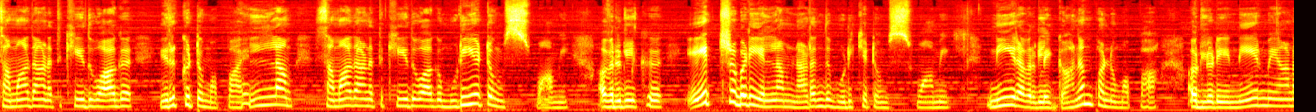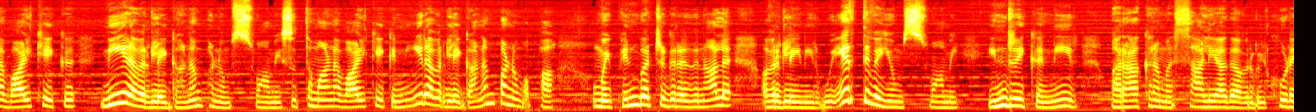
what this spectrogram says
சமாதானத்துக்கு ஏதுவாக இருக்கட்டும் அப்பா. எல்லாம் சமாதானத்துக்கு ஏதுவாக முடியட்டும் சுவாமி. அவர்களுக்கு ஏற்றபடி எல்லாம் நடந்து முடிக்கட்டும் சுவாமி. நீர் அவர்களை கனம் பண்ணும் அப்பா. அவர்களுடைய நேர்மையான வாழ்க்கைக்கு நீர் அவர்களை கனம் பண்ணும் சுவாமி. சுத்தமான வாழ்க்கைக்கு நீர் அவர்களை கனம் பண்ணும் அப்பா. உம்மை பின்பற்றுகிறதுனால அவர்களை நீர் உயர்த்தி வையும் சுவாமி. இன்றைக்கு நீர் பராக்கிரமசாலியாக அவர்கள் கூட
